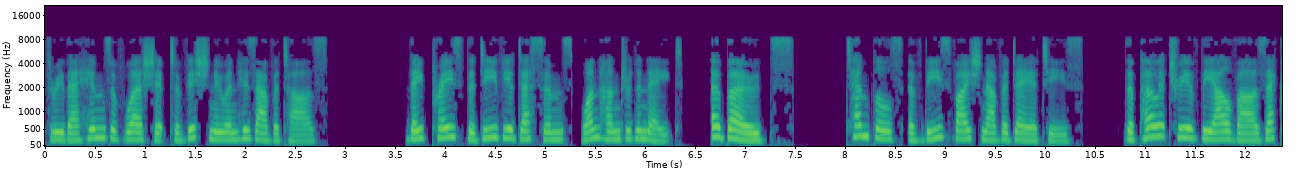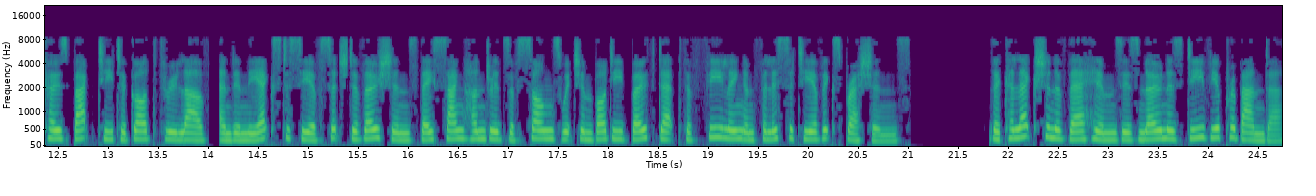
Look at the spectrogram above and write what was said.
through their hymns of worship to Vishnu and his avatars. They praised the Divya Desams, 108 abodes, temples of these Vaishnava deities. The poetry of the Alvars echoes bhakti to God through love, and in the ecstasy of such devotions they sang hundreds of songs which embodied both depth of feeling and felicity of expressions. The collection of their hymns is known as Divya Prabandha.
